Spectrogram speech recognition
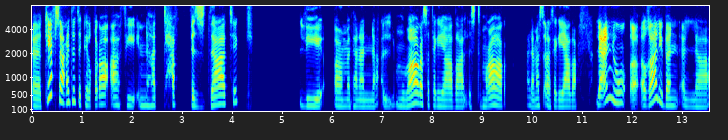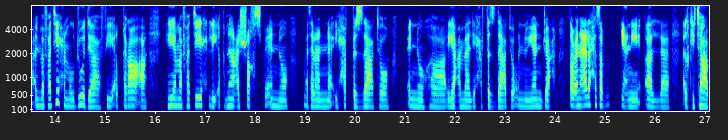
آه، كيف ساعدتك القراءة في إنها تحفز ذاتك لمثلا ممارسة الرياضة الاستمرار على مسألة الرياضة لأنه آه، غالبا ال- المفاتيح الموجودة في القراءة هي مفاتيح لإقناع الشخص بأنه مثلا يحفز ذاته. آه، يعمل يحفز ذاته أنه ينجح. طبعا على حسب يعني ال- الكتاب.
